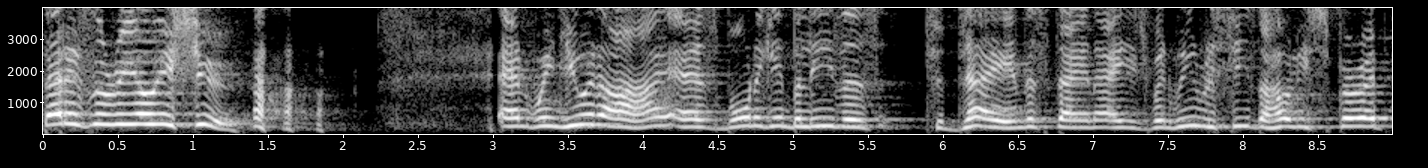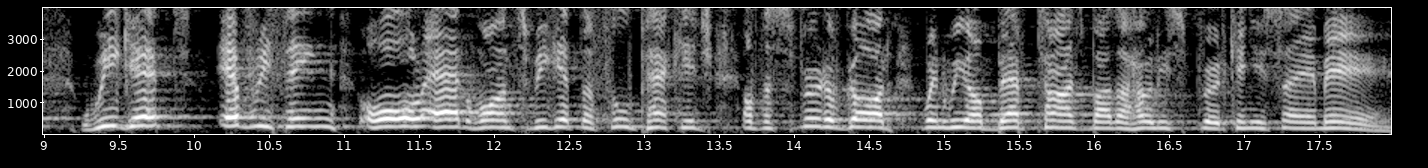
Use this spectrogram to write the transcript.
That is the real issue. and when you and I, as born again believers today, in this day and age, when we receive the Holy Spirit, we get everything all at once. We get the full package of the Spirit of God when we are baptized by the Holy Spirit. Can you say amen?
